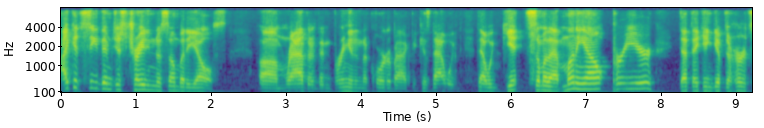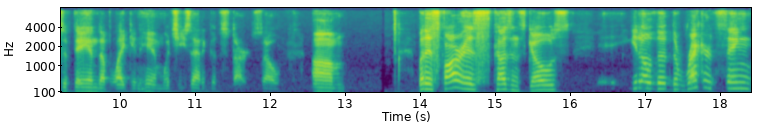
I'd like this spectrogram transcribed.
I could see them just trading to somebody else um, rather than bringing in a quarterback because that would that would get some of that money out per year that they can give to Hurts if they end up liking him, which he's had a good start. So, um, but as far as Cousins goes, you know, the the record thing,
